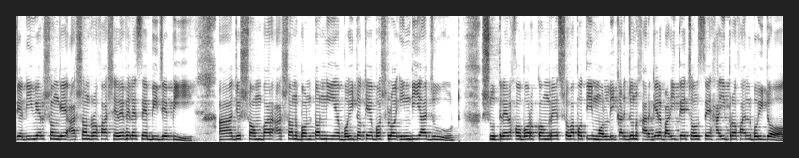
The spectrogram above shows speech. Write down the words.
জেডিইউ এর সঙ্গে আসন রফা সেরে ফেলেছে বিজেপি। আজ সোমবার আসন বন্টন নিয়ে বৈঠকে বসল ইন্ডিয়া জুট। সূত্রের খবর, কংগ্রেস সভাপতি মল্লিকার্জুন খার্গের বাড়িতে চলছে হাই প্রোফাইল বৈঠক।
